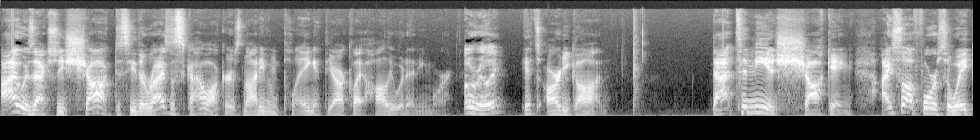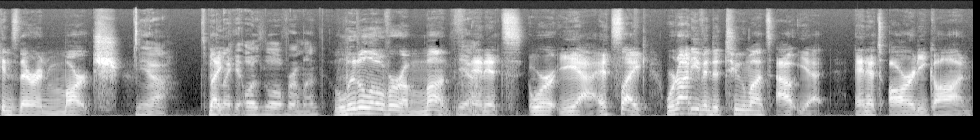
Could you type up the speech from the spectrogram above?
I was actually shocked to see the rise of Skywalker is not even playing at the ArcLight Hollywood anymore. Oh, really? It's already gone. That to me is shocking. I saw Force Awakens there in March Yeah. It's been Like- like, a little over a month. little over a month Yeah. and it's we're yeah it's like we're not even to two months out yet and it's already gone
